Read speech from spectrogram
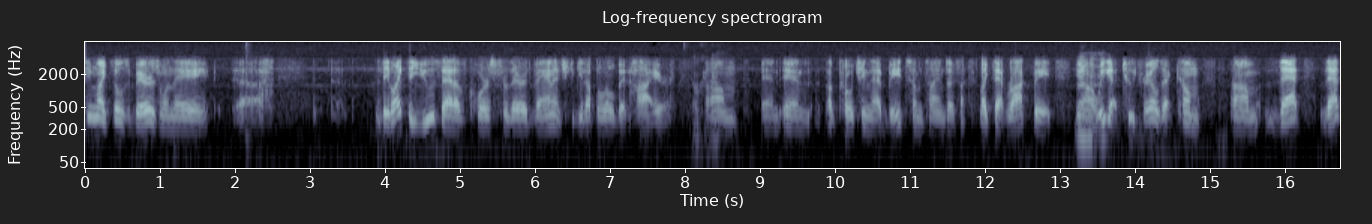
seem like those bears when they uh, they like to use that, of course, for their advantage to get up a little bit higher. Okay. Um, and and approaching that bait sometimes I find like that rock bait. You know, Mhm. we got two trails that come. Um, that that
